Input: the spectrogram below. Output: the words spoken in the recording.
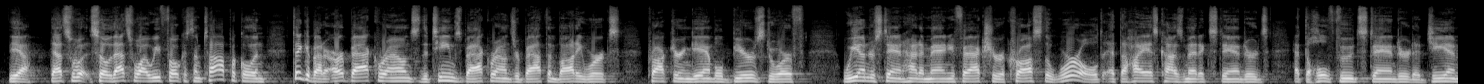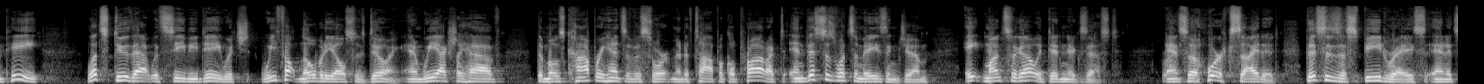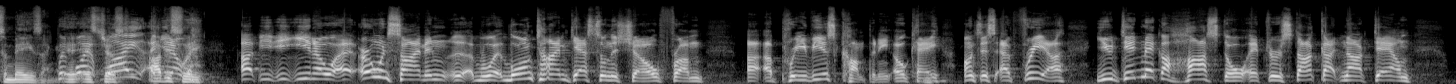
Yeah, that's what. So that's why we focus on topical. And think about it. Our backgrounds, the team's backgrounds, are Bath and Body Works, Procter and Gamble, Beiersdorf. We understand how to manufacture across the world at the highest cosmetic standards, at the Whole Food standard, at GMP. Let's do that with CBD, which we felt nobody else was doing, and we actually have the most comprehensive assortment of topical product. And this is what's amazing, Jim. Eight months ago, it didn't exist. And so we're excited. This is a speed race, and it's amazing. But why, it's just why, uh, obviously. you know, uh, you know uh, Irwin Simon, uh, longtime guest on the show from uh, a previous company, okay, Mm-hmm. owns this Aphria. You did make a hostile after his stock got knocked down.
